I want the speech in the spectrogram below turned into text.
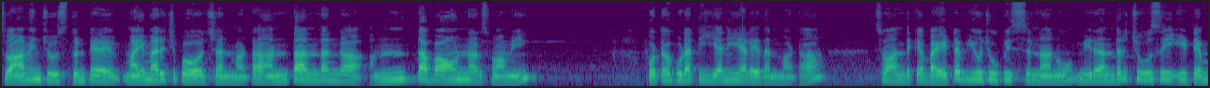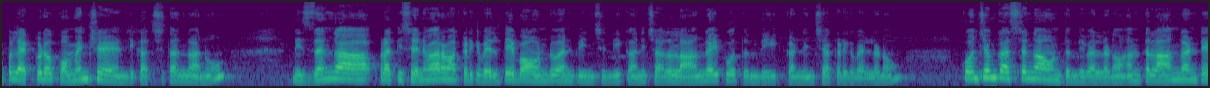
స్వామిని చూస్తుంటే మైమరిచిపోవచ్చు అనమాట అంత అందంగా అంత బాగున్నారు స్వామి. ఫోటో కూడా తీయనీయలేదన్నమాట. సో అందుకే బయట వ్యూ చూపిస్తున్నాను. మీరందరూ చూసి ఈ టెంపుల్ ఎక్కడో కామెంట్ చేయండి ఖచ్చితంగాను. నిజంగా ప్రతి శనివారం అక్కడికి వెళ్తే బాగుండు అనిపించింది కానీ చాలా లాంగ్ అయిపోతుంది ఇక్కడి నుంచి అక్కడికి వెళ్ళడం. కొంచెం కష్టంగా ఉంటుంది వెళ్ళడం. అంత లాంగ్ అంటే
